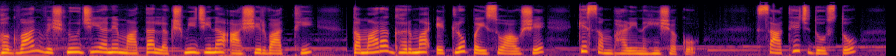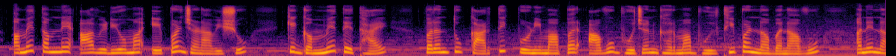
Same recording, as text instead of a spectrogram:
ભગવાન વિષ્ણુજી અને માતા લક્ષ્મીજીના આશીર્વાદથી તમારા ઘરમાં એટલો પૈસો આવશે કે સંભાળી નહીં શકો. સાથે જ દોસ્તો, અમે તમને આ વિડીયોમાં એ પણ જણાવીશું કે ગમે તે થાય, પરંતુ કાર્તિક પૂર્ણિમા પર આવું ભોજન ઘરમાં ભૂલથી પણ ન બનાવવું અને ન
